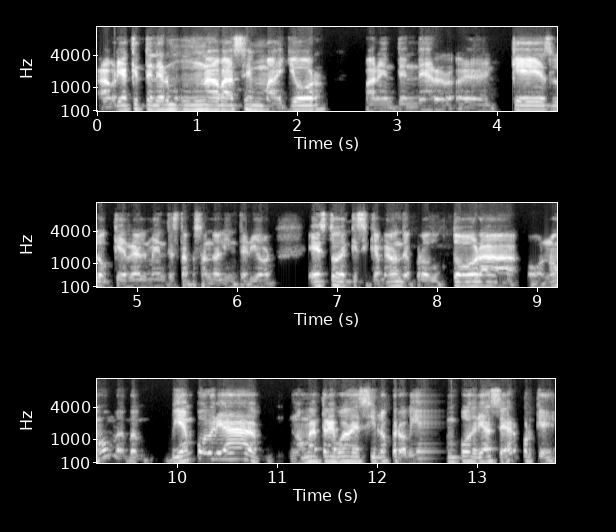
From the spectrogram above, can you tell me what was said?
habría que tener una base mayor para entender eh, qué es lo que realmente está pasando al interior. Esto de que si cambiaron de productora o no, bien podría, no me atrevo a decirlo, pero bien podría ser, porque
